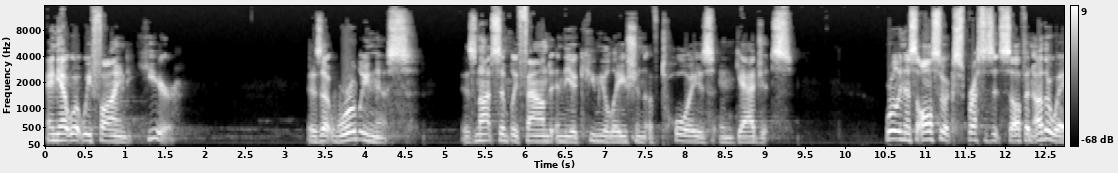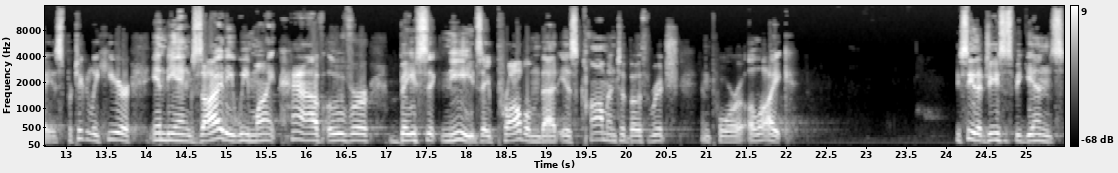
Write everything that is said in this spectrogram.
And yet, what we find here is that worldliness is not simply found in the accumulation of toys and gadgets. Worldliness also expresses itself in other ways, particularly here in the anxiety we might have over basic needs, a problem that is common to both rich and poor alike. You see that Jesus begins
